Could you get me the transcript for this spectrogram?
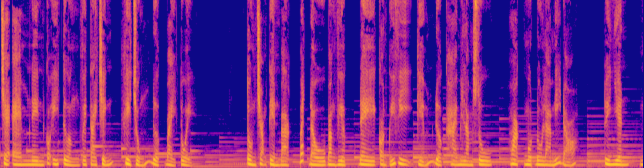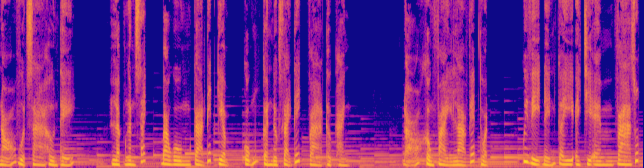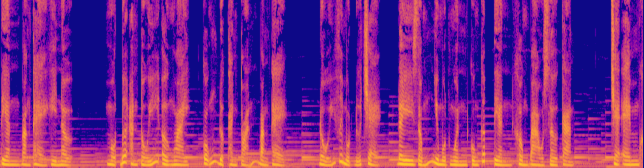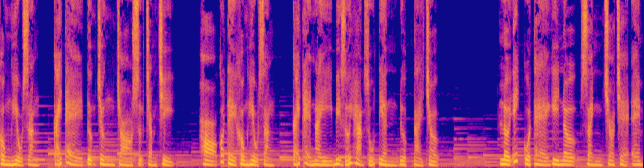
Trẻ em nên có ý tưởng về tài chính khi chúng được 7 tuổi. Tôn trọng tiền bạc bắt đầu bằng việc để con quý vị kiếm được 25 xu hoặc một đô la Mỹ đó. Tuy nhiên, nó vượt xa hơn thế. Lập ngân sách bao gồm cả tiết kiệm cũng cần được giải thích và thực hành đó không phải là phép thuật. Quý vị đến cây atm và rút tiền bằng thẻ ghi nợ. Một bữa ăn tối ở ngoài cũng được thanh toán bằng thẻ. Đối với một đứa trẻ, đây giống như một nguồn cung cấp tiền không bao giờ cạn. Trẻ em không hiểu rằng cái thẻ tượng trưng cho sự chăm chỉ. Họ có thể không hiểu rằng cái thẻ này bị giới hạn số tiền được tài trợ lợi ích của thẻ ghi nợ dành cho trẻ em.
